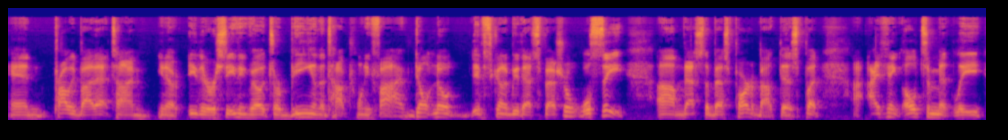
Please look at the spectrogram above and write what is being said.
And probably by that time, you know, either receiving votes or being in the top 25. Don't know if it's going to be that special. We'll see. Um, that's the best part about this. But I think ultimately,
